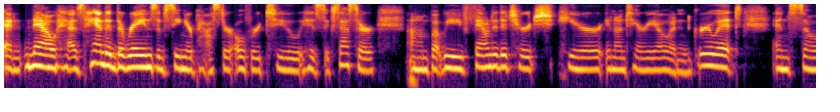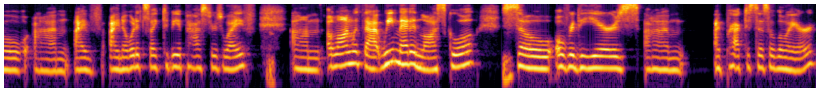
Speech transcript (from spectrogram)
and now has handed the reins of senior pastor over to his successor. Mm. Um, but we founded a church here in Ontario and grew it, and so um, I've I know what it's like to be a pastor's wife. Um, along with that, we met in law school, mm. so over the years. Um, I practiced as a lawyer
